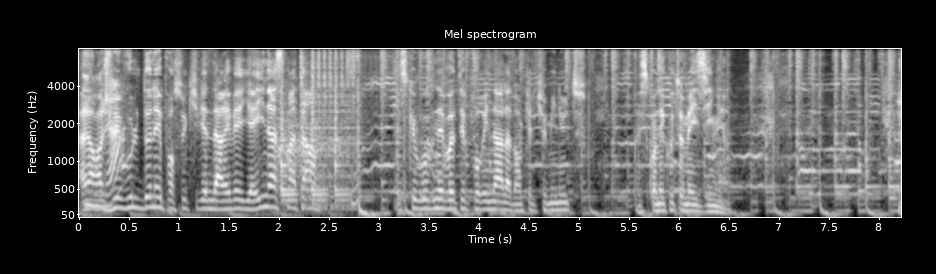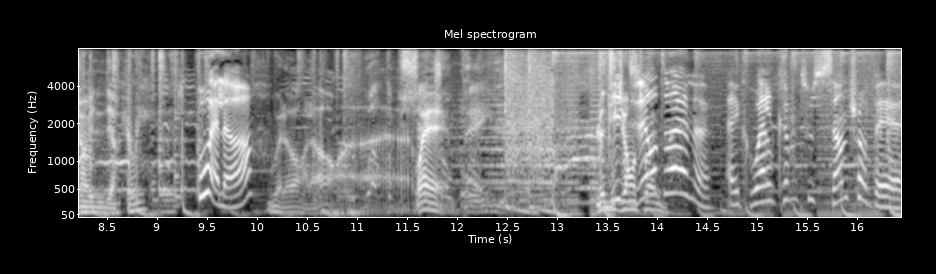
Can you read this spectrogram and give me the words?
alors je vais vous le donner pour ceux qui viennent d'arriver. Il y a Ina ce matin. Est-ce que vous venez voter pour Ina là dans quelques minutes? Est-ce qu'on écoute Amazing? J'ai envie de dire que oui. Ou alors, ou alors alors euh, ouais le DJ, DJ Antoine. Antoine. avec Welcome to Saint-Tropez.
